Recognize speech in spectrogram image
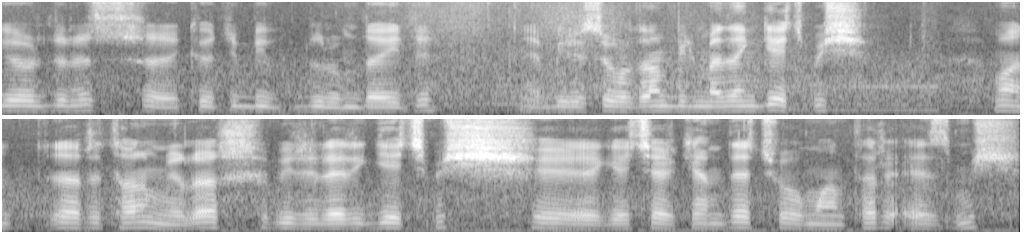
gördünüz e, kötü bir durumdaydı. E, Birisi oradan bilmeden geçmiş. Mantarı tanımıyorlar. Birileri geçmiş. E, Geçerken de çoğu mantarı ezmiş.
